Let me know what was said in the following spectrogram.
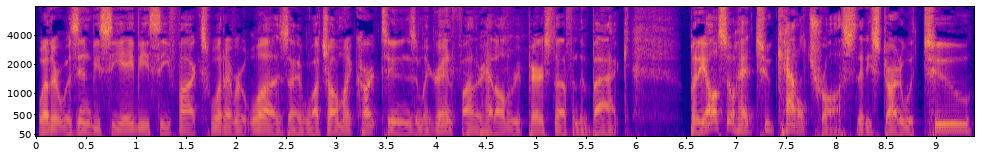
whether it was NBC, ABC, Fox, whatever it was. I watch all my cartoons and my grandfather had all the repair stuff in the back. But he also had two cattle troughs that he started with two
